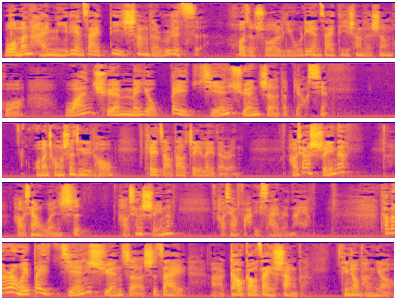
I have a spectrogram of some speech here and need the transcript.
我们还迷恋在地上的日子，或者说留恋在地上的生活，完全没有被拣选者的表现。我们从圣经里头可以找到这一类的人，好像谁呢？好像文士，好像谁呢？好像法利赛人那样。他们认为被拣选者是在啊、高高在上的。听众朋友，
